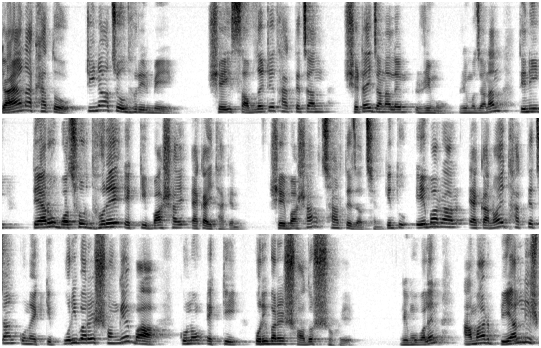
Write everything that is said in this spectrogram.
ডায়ানা খ্যাত টিনা চৌধুরীর মেয়ে। সেই সাবলেটে থাকতে চান, সেটাই জানালেন রিমো। রিমো জানান, তিনি তেরো বছর ধরে একটি বাসায় একাই থাকেন। সেই বাসা ছাড়তে যাচ্ছেন। কিন্তু এবার আর একা নয়, থাকতে চান কোনো একটি পরিবারের সঙ্গে বা কোনো একটি পরিবারের সদস্য হয়ে। রিমো বলেন, আমার বিয়াল্লিশ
